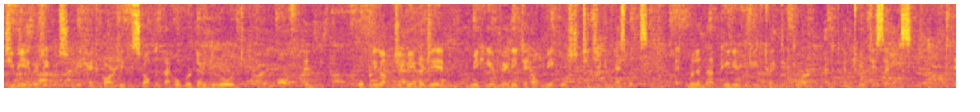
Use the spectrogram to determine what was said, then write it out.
GB Energy, which is going to be headquartered in Scotland. I hope we're down the road of in opening up GB Energy and making it ready to help make those strategic investments uh, within that period between 24 and, and 26. Uh,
